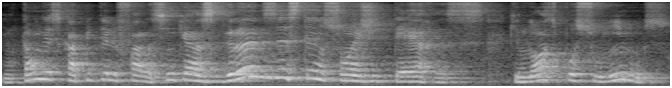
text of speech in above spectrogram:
Então, nesse capítulo, ele fala assim que as grandes extensões de terras que nós possuímos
